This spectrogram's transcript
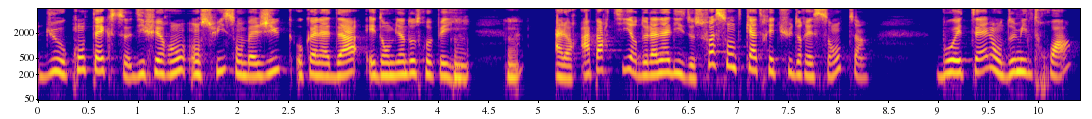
dues au contexte différent en Suisse, en Belgique, au Canada et dans bien d'autres pays. Mm, mm. Alors, à partir de l'analyse de 64 études récentes, Boetel, en 2003,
